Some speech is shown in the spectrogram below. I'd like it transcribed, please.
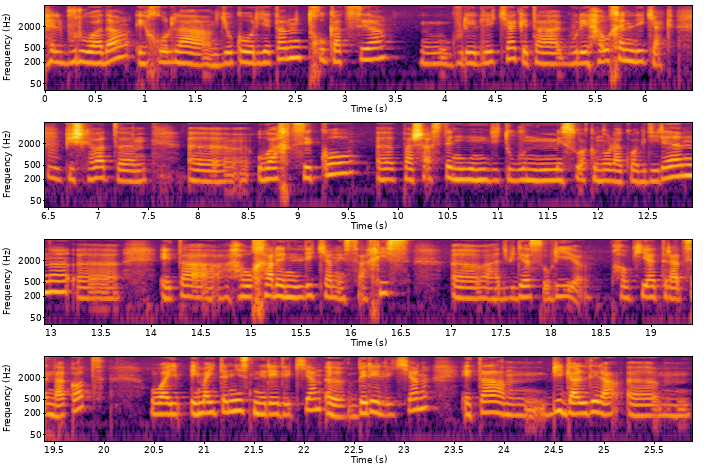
helburua da, ejola joko horietan trukatzea gure lekiak eta gure haugen lekiak. Mm. Piska bat, uh, oartzeko uh, pasazten ditugun mesuak nolakoak diren, uh, eta haujaren lekian ezagiz, uh, adibidez hori uh, braukia ateratzen dakot, Oai, emaiten niz nire lekian, uh, bere lekian, eta um, bi galdera um,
